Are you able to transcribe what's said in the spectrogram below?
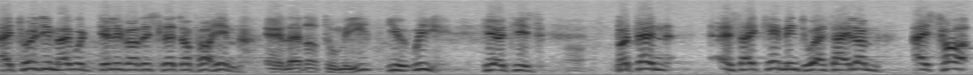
I told him I would deliver this letter for him. A letter to me? You, oui, here it is. Oh. But then, as I came into asylum, I saw,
